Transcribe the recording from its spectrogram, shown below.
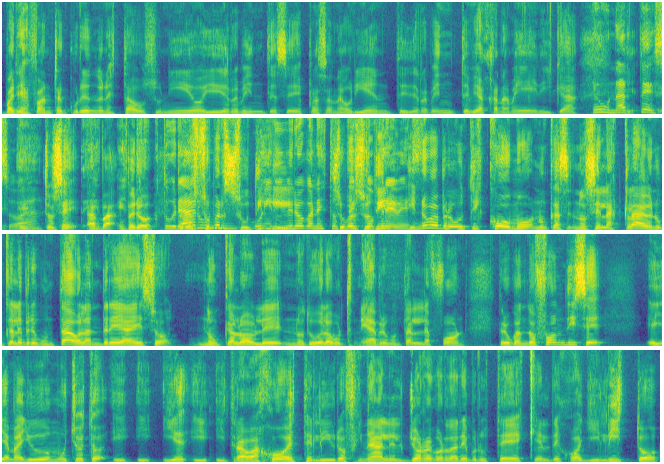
varias van transcurriendo en Estados Unidos y de repente se desplazan a Oriente y de repente viajan a América. Es un arte eso, ¿eh? Entonces, es, pero, pero es súper sutil. Súper sutil. Breves. Y no me preguntéis cómo, nunca no sé las claves, nunca le he preguntado a la Andrea eso, nunca lo hablé, no tuve la oportunidad de preguntarle a Fon, pero cuando Fon dice, ella me ayudó mucho esto y, y, y, y, trabajó este libro final, el Yo recordaré por ustedes, que él dejó allí listo,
